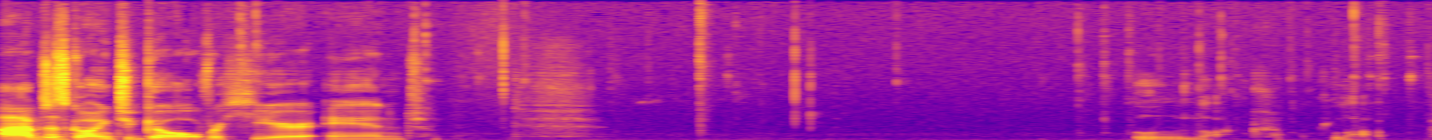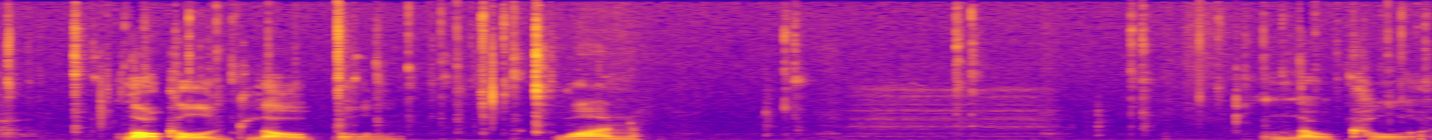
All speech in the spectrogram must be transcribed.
I'm just going to go over here and look local global one local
